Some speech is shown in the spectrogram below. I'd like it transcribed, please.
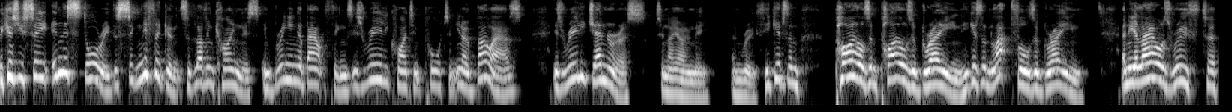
Because you see, in this story, the significance of loving kindness in bringing about things is really quite important. You know, Boaz is really generous to Naomi and Ruth. He gives them piles and piles of grain, he gives them lapfuls of grain, and he allows Ruth to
